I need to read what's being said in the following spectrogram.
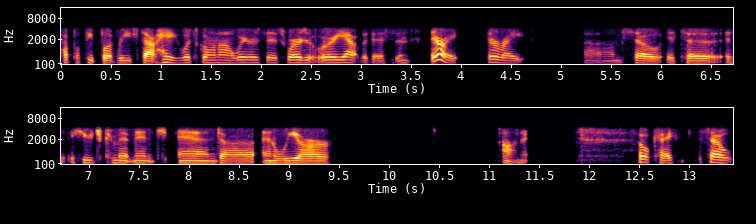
couple of people have reached out. Hey, what's going on? Where is this? Where where are you at with this? And they're right. They're right. Um, so it's a, a huge commitment, and uh, and we are on it. Okay, so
